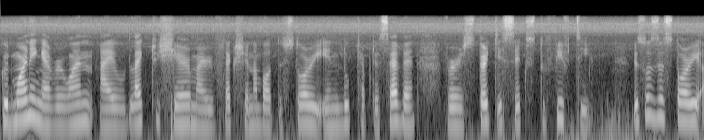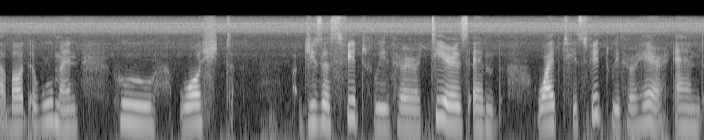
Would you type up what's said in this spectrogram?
Good morning, everyone. I would like to share my reflection about the story in Luke chapter 7, verse 36 to 50. This was a story about a woman who washed Jesus' feet with her tears and wiped his feet with her hair and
